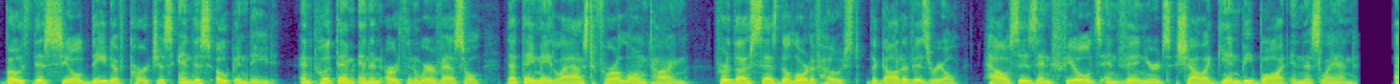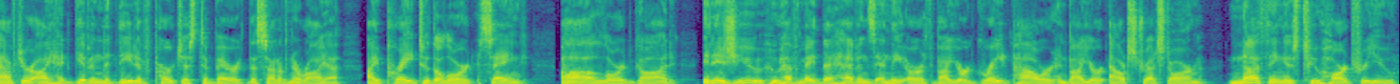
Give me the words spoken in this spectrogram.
both this sealed deed of purchase and this open deed, and put them in an earthenware vessel, that they may last for a long time. For thus says the Lord of hosts, the God of Israel Houses and fields and vineyards shall again be bought in this land. After I had given the deed of purchase to Baruch the son of Neriah, I prayed to the Lord, saying, Ah, Lord God, it is you who have made the heavens and the earth by your great power and by your outstretched arm. Nothing is too hard for you.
